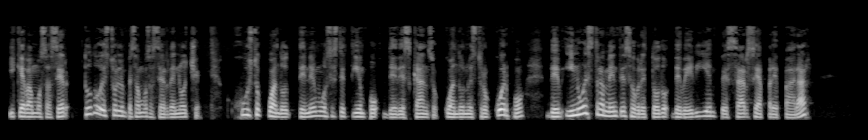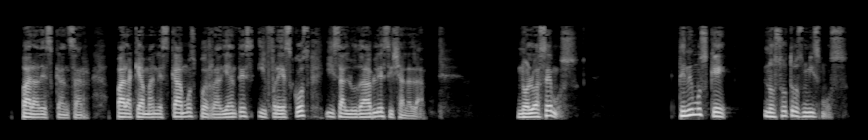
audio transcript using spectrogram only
y qué vamos a hacer. Todo esto lo empezamos a hacer de noche justo cuando tenemos este tiempo de descanso, cuando nuestro cuerpo y nuestra mente sobre todo debería empezarse a preparar para descansar, para que amanezcamos pues radiantes y frescos y saludables y shalala. No lo hacemos. Tenemos que nosotros mismos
